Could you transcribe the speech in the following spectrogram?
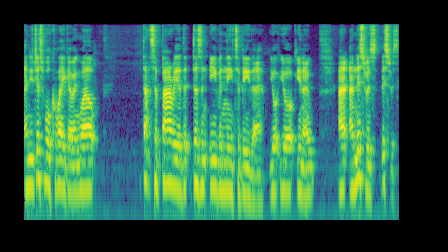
and you just walk away going well that's a barrier that doesn't even need to be there. You're, you're, you know, and, and this was this was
